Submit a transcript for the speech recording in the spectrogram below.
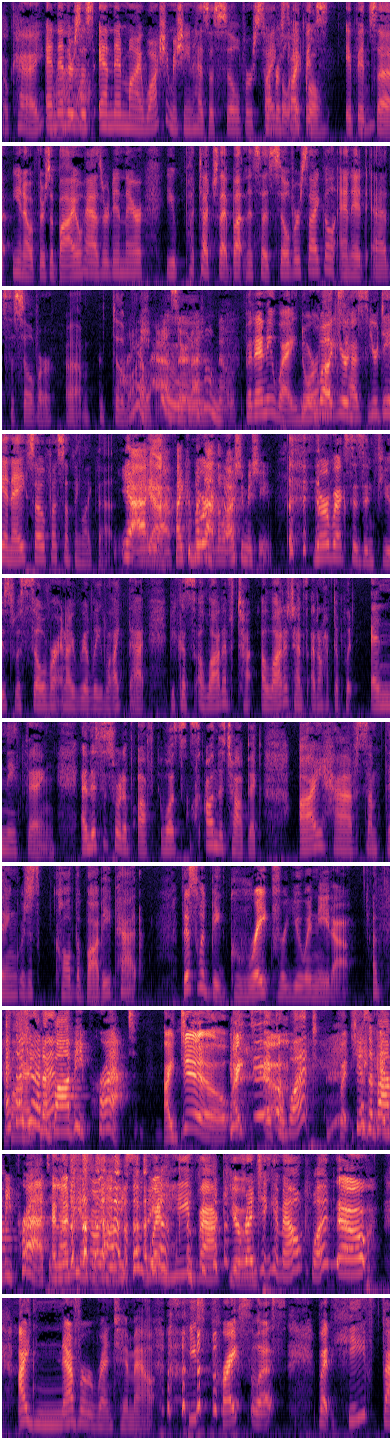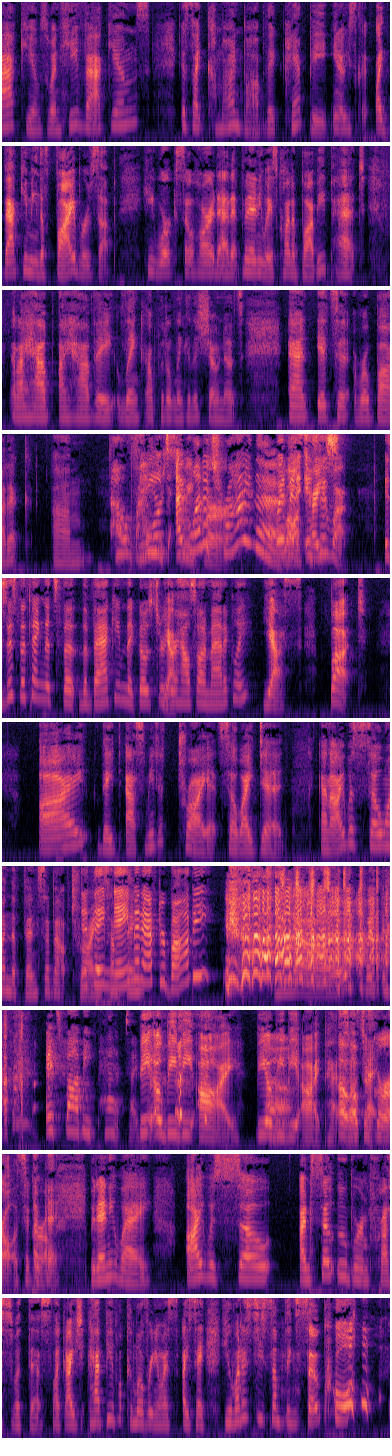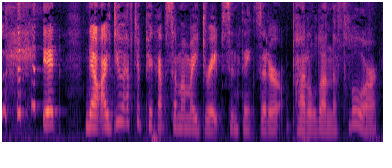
Okay. And then there's this, and then my washing machine has a silver cycle. cycle. If it's if it's a you know if there's a biohazard in there, you p- touch that button that says silver cycle, and it adds the silver um, to the wash. Biohazard. I don't know. but anyway, Norwex Well, your has your DNA sofa, something like that. Yeah, Yeah. yeah. If I could put Nor- that in the washing machine. Norwex is infused with silver, and I really like that because a lot of ti a lot of times I don't have to put anything. And this is sort of off was on the topic. I have something which is called the Bobby Pet. This would be great for you, Anita. I thought you had a Bobby Pratt. I do, I do. It's a what? But She has he- a Bobby Pratt, and, And, let she has a Bobby you, something. when he vacuums, You're renting him out? What? No, I'd never rent him out. He's priceless. But he vacuums. When he vacuums, it's like, come on, Bob. They can't be, you know, he's like vacuuming the fibers up. He works so hard at it. But anyway, it's called a Bobby Pet. And I have I have a link. I'll put a link in the show notes. And it's a robotic um oh, right. I want to try this. Wait a well, I'll minute, is you this- what. Is this the thing that's the the vacuum that goes through your house automatically? Yes, but I they asked me to try it, so I did. And I was so on the fence about trying. Did they something. name it after Bobby? No, but it's Bobby Pet. I B O B B I. B O B B I pet. Oh, so it's a girl. It's a girl. Okay. But anyway, I was so I'm so uber impressed with this. Like I have people come over and I, say, "You want to see something so cool?" it now I do have to pick up some of my drapes and things that are puddled on the floor,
